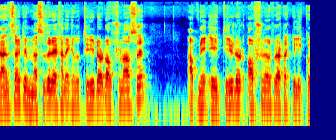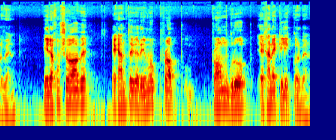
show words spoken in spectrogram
ডান সাইডে মেসেজের এখানে কিন্তু থ্রি ডট অপশন আছে। আপনি এই থ্রি ডট অপশনের উপরে একটা ক্লিক করবেন। এরকম শো হবে। এখান থেকে রিমুভ ফ্রম ফ্রম গ্রুপ এখানে ক্লিক করবেন।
